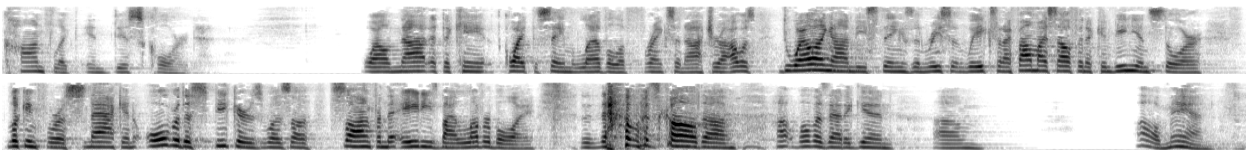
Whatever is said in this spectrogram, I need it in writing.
conflict and discord. While not at the, quite the same level of Frank Sinatra, I was dwelling on these things in recent weeks, and I found myself in a convenience store looking for a snack, and over the speakers was a song from the 80s by Loverboy. That was called, um, what was that again? Um, oh man.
